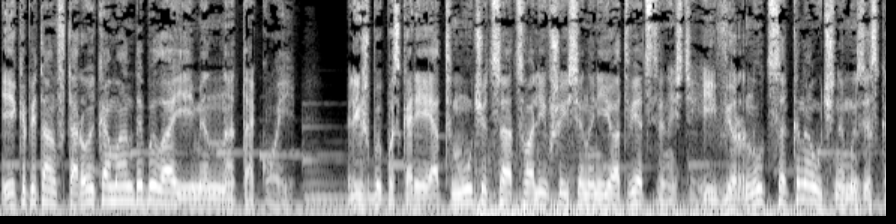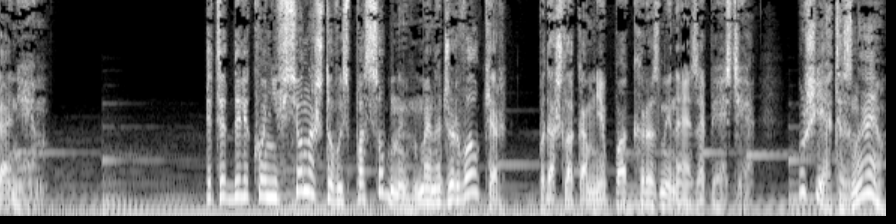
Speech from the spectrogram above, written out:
И капитан второй команды была именно такой. Лишь бы поскорее отмучиться от свалившейся на нее ответственности и вернуться к научным изысканиям. «Это далеко не все, на что вы способны, менеджер Волкер», подошла ко мне Пак, разминая запястье. «Уж я-то знаю».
